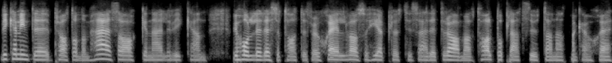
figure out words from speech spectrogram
vi kan inte prata om de här sakerna eller vi kan, vi håller resultatet för oss själva och så helt plötsligt så är det ett ramavtal på plats utan att man kanske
